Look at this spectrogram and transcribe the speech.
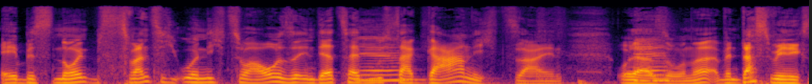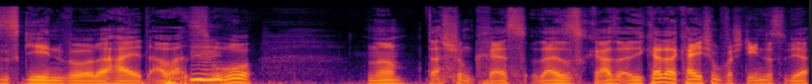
ey, bis 9, bis 20 Uhr nicht zu Hause, in der Zeit ja. muss da gar nichts sein. Oder ja. so, ne? Wenn das wenigstens gehen würde halt, aber mhm. so. Ne? Das ist schon krass. Das ist krass. Also ich kann, da kann ich schon verstehen, dass du dir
